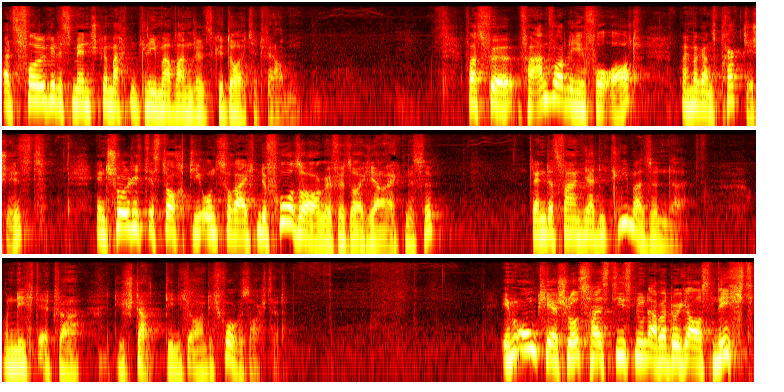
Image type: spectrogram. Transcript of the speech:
als Folge des menschgemachten Klimawandels gedeutet werden. Was für Verantwortliche vor Ort manchmal ganz praktisch ist, entschuldigt es doch die unzureichende Vorsorge für solche Ereignisse. Denn das waren ja die Klimasünder und nicht etwa die Stadt, die nicht ordentlich vorgesorgt hat. Im Umkehrschluss heißt dies nun aber durchaus nicht,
